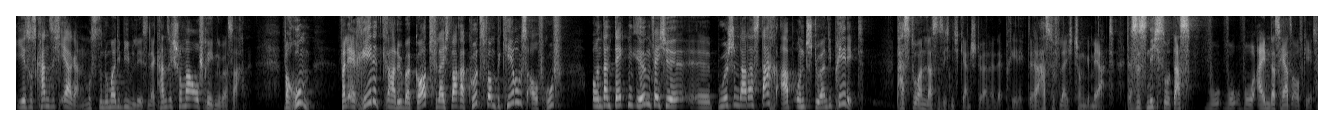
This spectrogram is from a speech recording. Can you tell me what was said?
Jesus kann sich ärgern, musst du nur mal die Bibel lesen. Er kann sich schon mal aufregen über Sachen. Warum? Weil er redet gerade über Gott, vielleicht war er kurz vorm Bekehrungsaufruf und dann decken irgendwelche äh, Burschen da das Dach ab und stören die Predigt. Pastoren lassen sich nicht gern stören in der Predigt. Da hast du vielleicht schon gemerkt. Das ist nicht so das, wo, wo, wo einem das Herz aufgeht.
